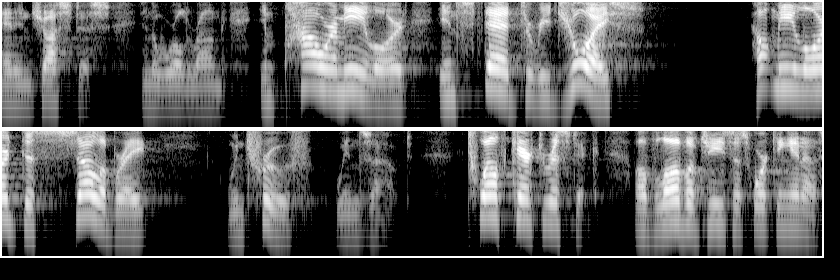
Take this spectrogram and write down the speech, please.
and injustice in the world around me. Empower me, Lord, instead to rejoice. Help me, Lord, to celebrate when truth wins out. Twelfth characteristic of love of Jesus working in us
